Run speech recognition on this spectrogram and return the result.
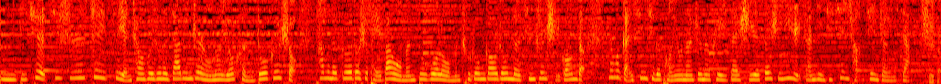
嗯，的确，其实这一次演唱会中的嘉宾阵容呢，有很多歌手，他们的歌都是陪伴我们度过了我们初中、高中的青春时光的。那么感兴趣的朋友呢，真的可以在十月三十一日赶紧去现场见证一下。是的。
